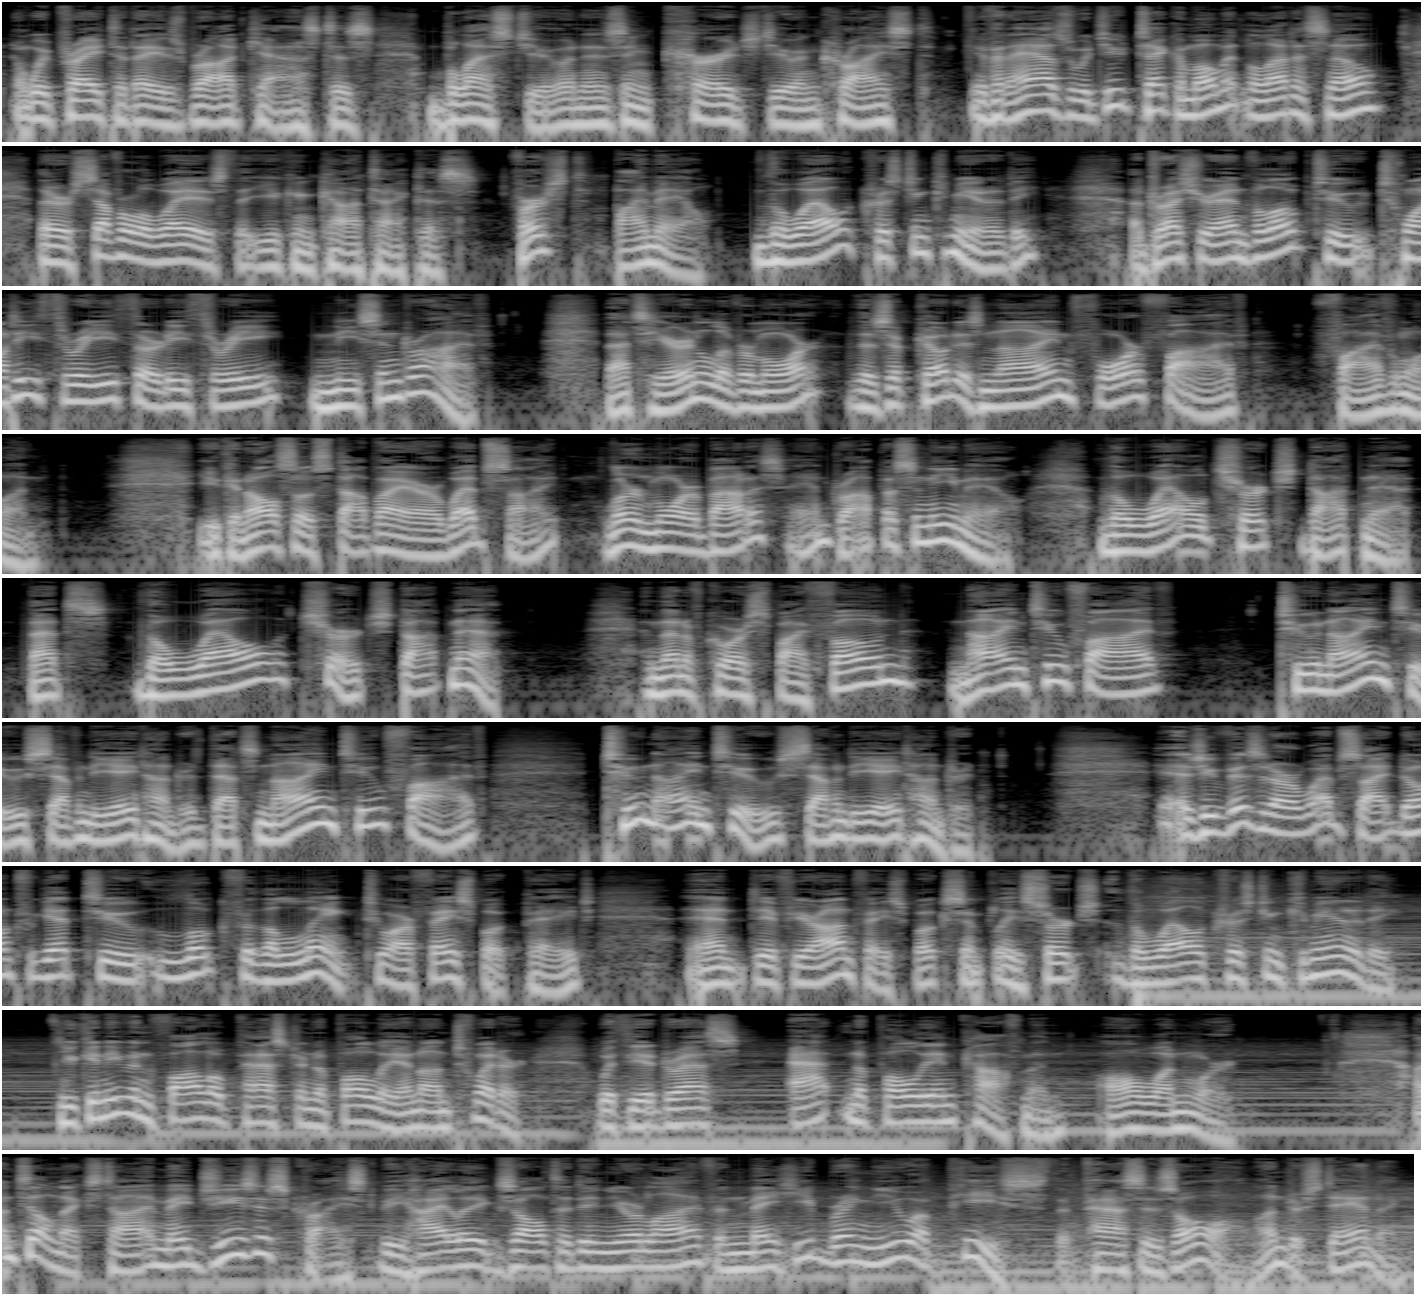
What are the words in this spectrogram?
And we pray today's broadcast has blessed you and has encouraged you in Christ. If it has, would you take a moment and let us know? There are several ways that you can contact us. First, by mail. The Well Christian Community. Address your envelope to 2333 Nissen Drive. That's here in Livermore. The zip code is 94551. You can also stop by our website, learn more about us, and drop us an email. TheWellChurch.net. That's TheWellChurch.net. And then, of course, by phone, 925 292 7800. That's 925 292 7800. As you visit our website, don't forget to look for the link to our Facebook page. And if you're on Facebook, simply search The Well Christian Community. You can even follow Pastor Napoleon on Twitter with the address at Napoleon Kaufman, all one word. Until next time, may Jesus Christ be highly exalted in your life and may he bring you a peace that passes all understanding.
